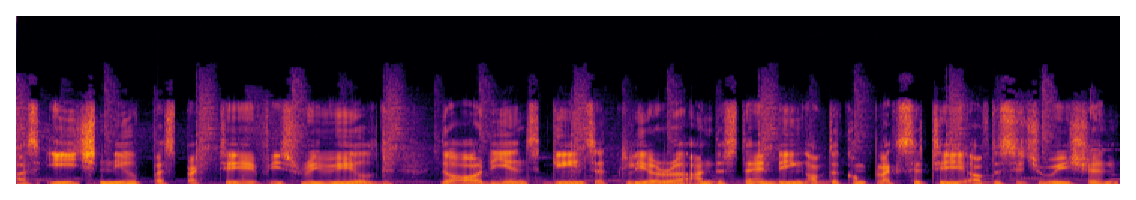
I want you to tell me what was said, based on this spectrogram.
As each new perspective is revealed, the audience gains a clearer understanding of the complexity of the situation.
